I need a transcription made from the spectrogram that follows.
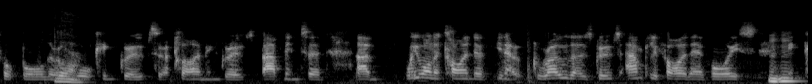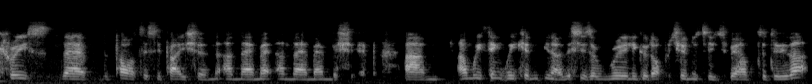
football. There are yeah. walking groups, there are climbing groups, badminton. Um, we want to kind of you know grow those groups, amplify their voice, mm-hmm. increase their participation and their and their membership. Um, and we think we can, you know, this is a really good opportunity to be able to do that.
